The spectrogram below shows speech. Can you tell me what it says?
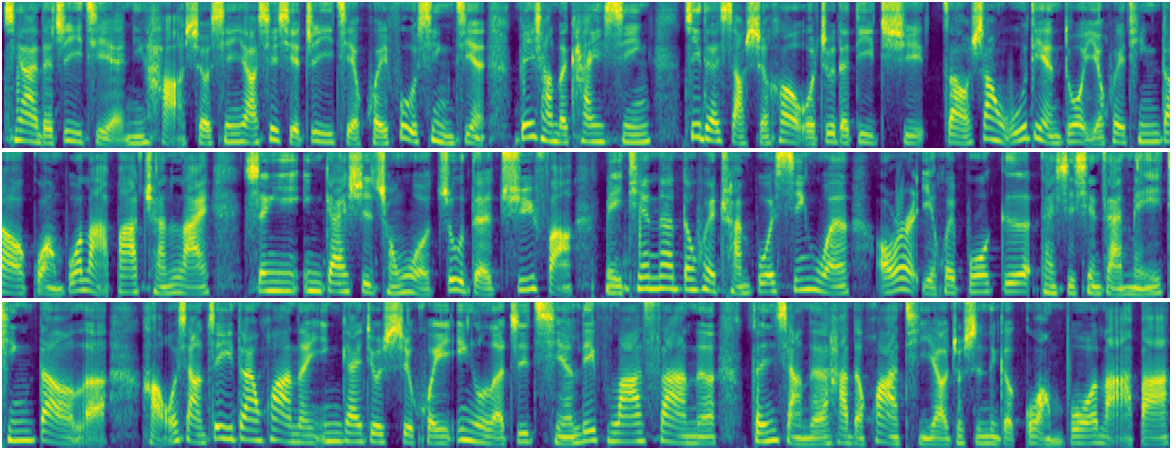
亲爱的志毅姐你好，首先要谢谢志毅姐回复信件，非常的开心。记得小时候我住的地区，早上五点多也会听到广播喇叭传来声音，应该是从我住的区房，每天呢都会传播新闻，偶尔也会播歌，但是现在没听到了。好，我想这一段话呢，应该就是回应了之前 Live 拉萨呢分享的他的话题啊，就是那个广播喇叭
